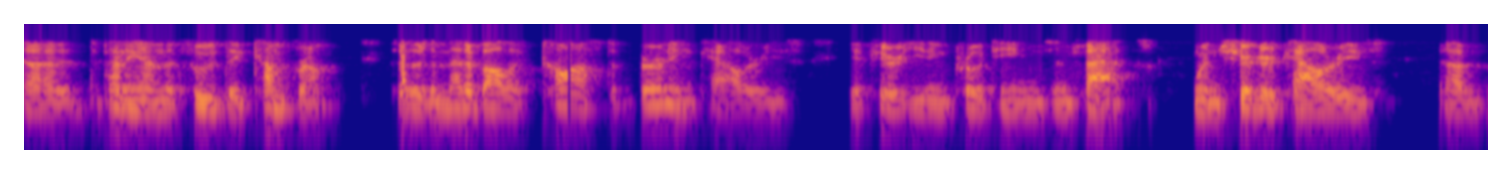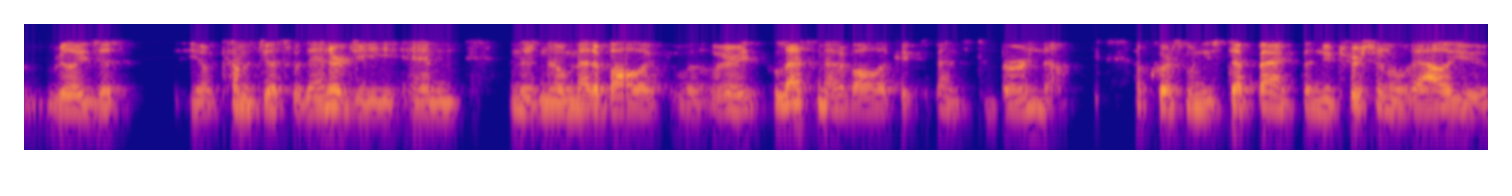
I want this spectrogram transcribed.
uh, depending on the food they come from. So there's a metabolic cost of burning calories if you're eating proteins and fats, when sugar calories uh, really just you know comes just with energy and, and there's no metabolic, well, very less metabolic expense to burn them. Of course, when you step back, the nutritional value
